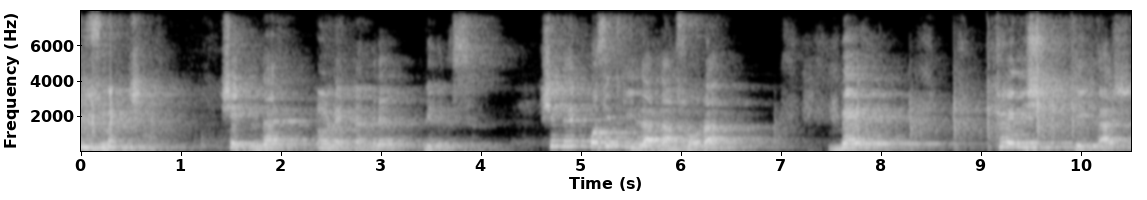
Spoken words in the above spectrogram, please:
üzmek şeklinde örneklendirebiliriz. Şimdi basit fiillerden sonra B türemiş fiiller.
